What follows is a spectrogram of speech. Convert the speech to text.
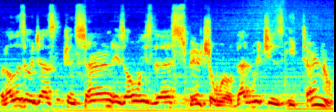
but Allah's concern is always the spiritual world, that which is eternal.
